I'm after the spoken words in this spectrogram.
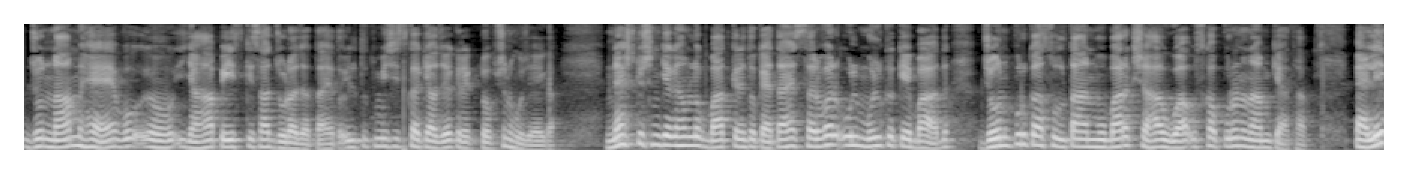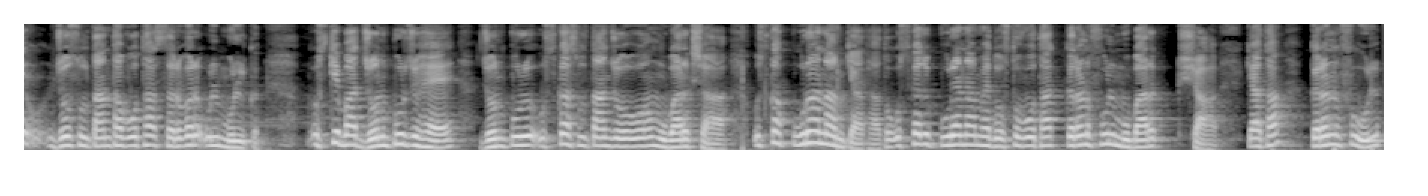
जो नाम है वो यहाँ पे इसके साथ जोड़ा जाता है। तो इल्तुतमिश इसका क्या हो जाएगा? करेक्ट ऑप्शन हो जाएगा। नेक्स्ट क्वेश्चन की अगर हम लोग बात करें तो कहता है, सरवर उल मुल्क के बाद जौनपुर का सुल्तान मुबारक शाह हुआ, उसका पूर्ण नाम क्या था? पहले जो सुल्तान था वो था सरवर उल मुल्क। उसके बाद जौनपुर जो है, जौनपुर उसका सुल्तान जो वो मुबारक शाह। उसका पूरा नाम क्या था? तो उसका जो पूरा नाम है दोस्तों वो था करणफुल मुबारक शाह। क्या था? करणफूल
